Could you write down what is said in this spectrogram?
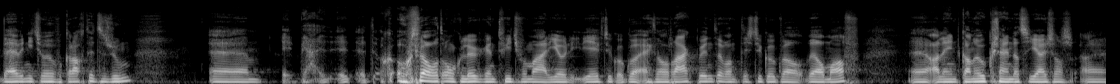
we hebben niet zo heel veel kracht dit seizoen. Ehm, ja, het, het oogt wel wat ongelukkig. En het tweetje van Mario, die, die heeft natuurlijk ook wel echt wel raakpunten, want het is natuurlijk ook wel, wel maf. Eh, alleen het kan ook zijn dat ze juist als, eh,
